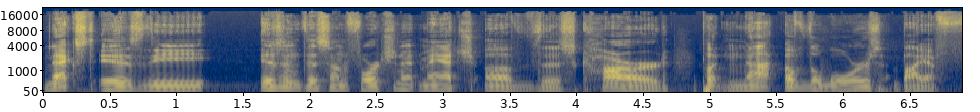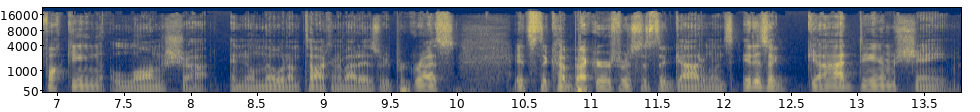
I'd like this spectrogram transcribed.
Next is the Isn't This Unfortunate match of this card, but not of the Wars by a fucking long shot. And you'll know what I'm talking about as we progress. It's the Quebecers versus the Godwins. It is a goddamn shame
